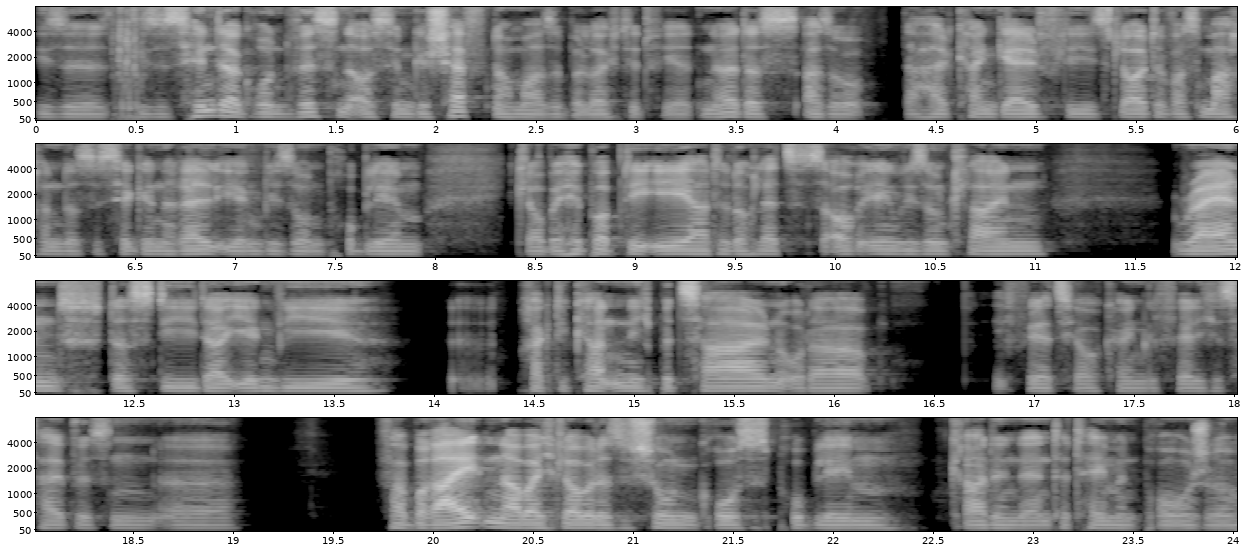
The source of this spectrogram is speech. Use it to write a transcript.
diese, dieses Hintergrundwissen aus dem Geschäft nochmal so beleuchtet wird, ne? Dass also da halt kein Geld fließt, Leute was machen, das ist ja generell irgendwie so ein Problem. Ich glaube, hiphop.de hatte doch letztens auch irgendwie so einen kleinen Rant, dass die da irgendwie äh, Praktikanten nicht bezahlen oder ich will jetzt ja auch kein gefährliches Halbwissen äh, verbreiten, aber ich glaube, das ist schon ein großes Problem, gerade in der Entertainment-Branche.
